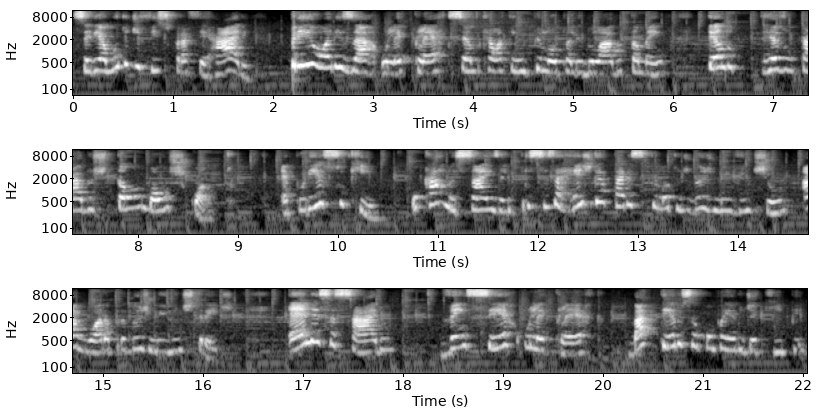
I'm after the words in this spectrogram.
seria muito difícil para a Ferrari priorizar o Leclerc, sendo que ela tem um piloto ali do lado também, tendo resultados tão bons quanto. É por isso que o Carlos Sainz ele precisa resgatar esse piloto de 2021 agora para 2023. É necessário vencer o Leclerc, bater o seu companheiro de equipe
